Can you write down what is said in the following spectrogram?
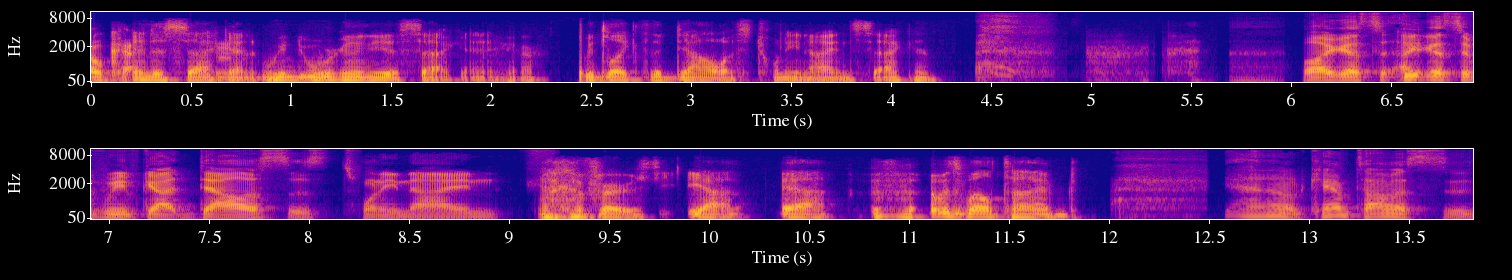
Okay. In a second. We, we're going to need a second here. We'd like the Dallas 29 second. Well, I guess I guess if we've got Dallas's twenty nine, First. Yeah. Yeah. That was well timed. yeah, no, Cam Thomas uh,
